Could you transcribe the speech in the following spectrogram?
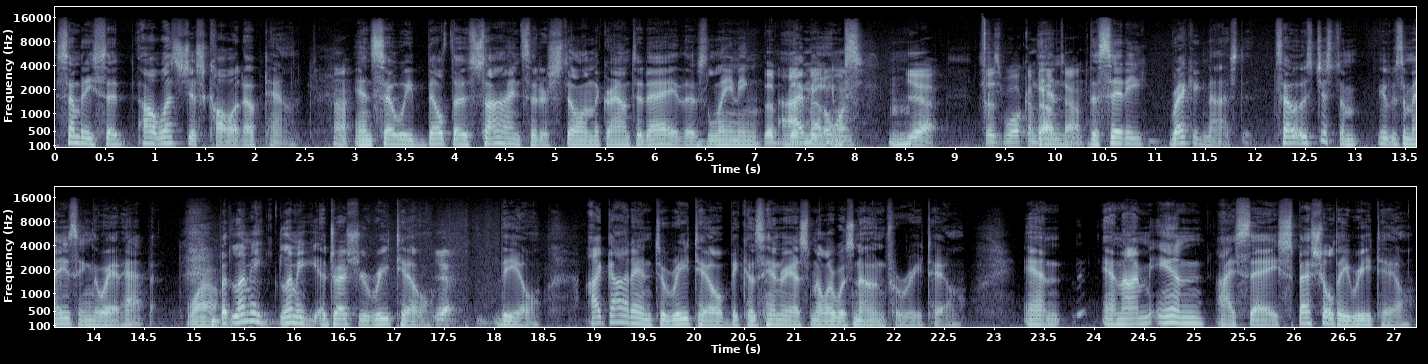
somebody said, oh, let's just call it Uptown. Huh. And so we built those signs that are still on the ground today, those leaning the, the metal ones? Yeah. says "Welcome to and Uptown." the city recognized it. So it was just um, it was amazing the way it happened. Wow. But let me let me address your retail yeah. deal. I got into retail because Henry S. Miller was known for retail, and and I'm in I say specialty retail,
